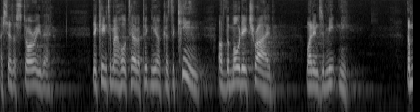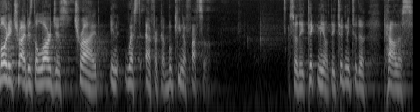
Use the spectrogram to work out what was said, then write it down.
I shared a story that they came to my hotel to pick me up because the king of the Mode tribe wanted to meet me. The Mode tribe is the largest tribe in West Africa, Burkina Faso. So they picked me up. They took me to the palace.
